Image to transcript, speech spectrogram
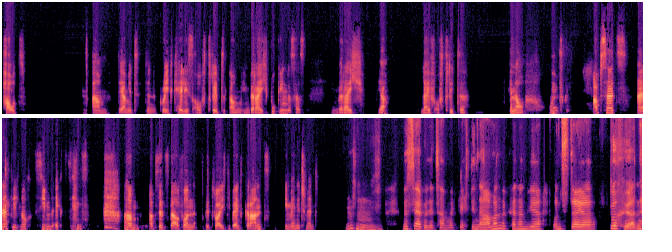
Paut, ähm, der mit den Great Kellys auftritt ähm, im Bereich Booking, das heißt im Bereich ja, Live-Auftritte. Genau. Und abseits einer fehlt noch, sieben Acts sind ähm, Abseits davon betreue ich die Band Grant im Management. Mhm. Na sehr gut, jetzt haben wir gleich die Namen, da können wir uns da ja durchhören.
